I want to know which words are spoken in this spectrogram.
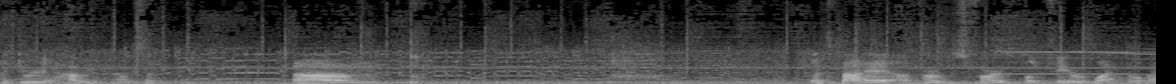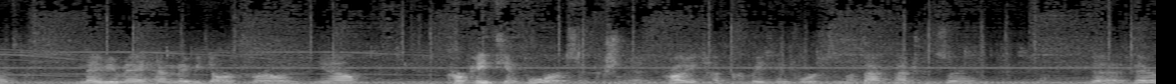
Victoria, how do you pronounce it? Um, that's about it uh, as far as like favorite black metal bands maybe Mayhem, maybe Darkthrone, you know. Carpathian Forest, actually. I'd probably have Carpathian Forest in my backpack considering that they're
